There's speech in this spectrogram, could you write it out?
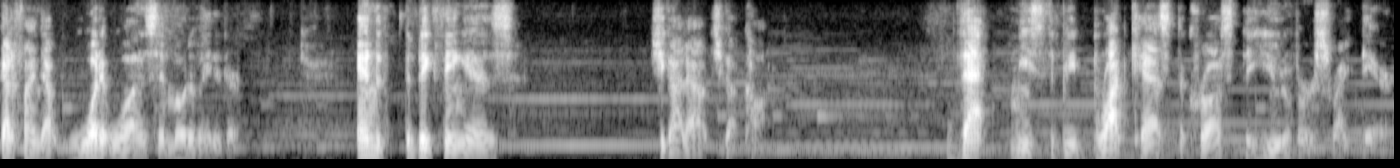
Got to find out what it was that motivated her. And the, big thing is, she got out, she got caught. That needs to be broadcast across the universe right there.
